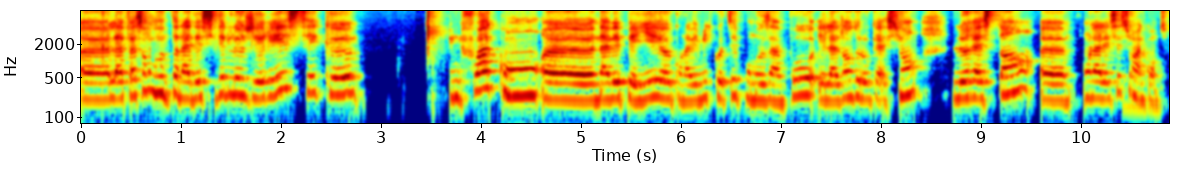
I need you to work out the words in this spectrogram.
Euh, la façon dont on a décidé de le gérer, c'est que une fois qu'on euh, avait payé, euh, qu'on avait mis de côté pour nos impôts et l'agence de location, le restant, on l'a laissé sur un compte.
